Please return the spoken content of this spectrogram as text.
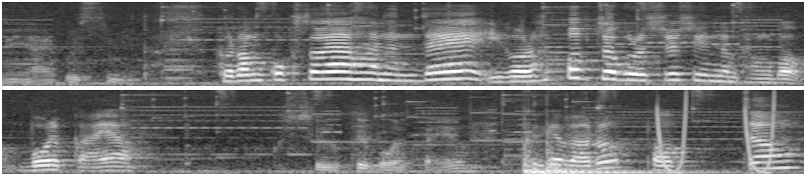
네 알고 있습니다. 그럼 꼭 써야 하는데 이걸 합법적으로 쓸 수 있는 방법 뭘까요? 글쎄요 그게 뭘까요? 그게 바로 법정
